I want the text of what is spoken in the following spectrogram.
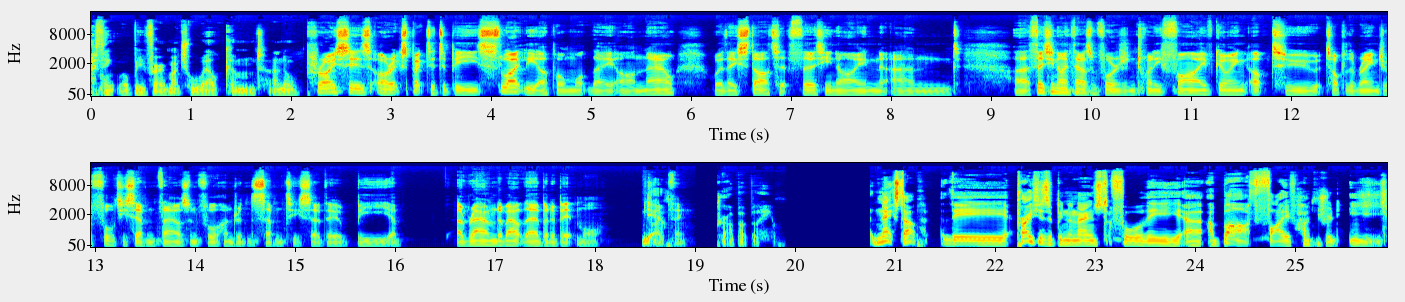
I think will be very much welcomed and all. prices are expected to be slightly up on what they are now, where they start at 39 and uh, 39,425 going up to top of the range of 47,470. So there'll be a, around about there, but a bit more. Yeah. thing. Probably. Next up, the prices have been announced for the uh, Abarth 500e.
